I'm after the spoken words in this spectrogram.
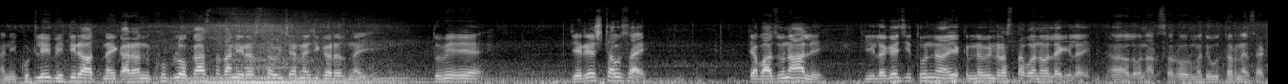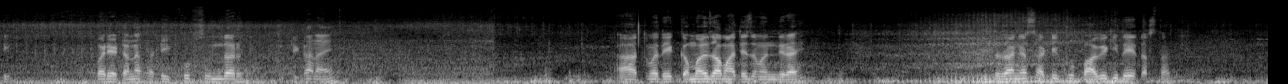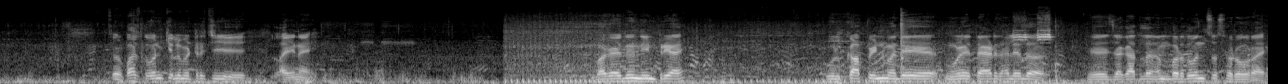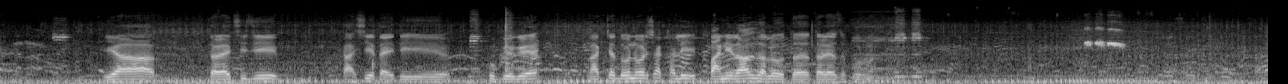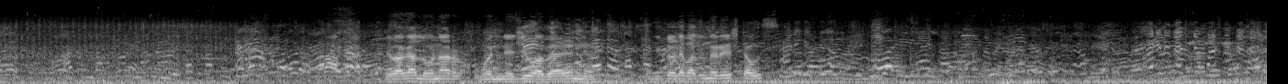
आणि कुठलीही भीती राहत नाही कारण खूप लोक असतात आणि रस्ता विचारण्याची गरज नाही. तुम्ही जे रेस्ट हाऊस आहे त्या बाजूनं आले की लगेच इथून एक नवीन रस्ता बनवला गेला आहे लोणार सरोवरमध्ये उतरण्यासाठी. पर्यटनासाठी खूप सुंदर ठिकाण आहे. आतमध्ये एक कमळजा मातेचं मंदिर आहे. तिथं जाण्यासाठी खूप भाविक इथे येत असतात. जवळपास दोन किलोमीटरची लाईन आहे. बघा इथून एंट्री आहे. उल्कापिंडमध्ये मुळे तयार झालेलं हे जगातलं नंबर दोनचं सरोवर आहे. या तळ्याची जी खासियत आहे ती खूप वेगळी आहे. मागच्या दोन वर्षाखाली पाणी लाल झालं होतं तळ्याचं पूर्ण. हे बघा लोणार वन्यजीव अभयारण्य. इकडच्या बाजूने रेस्ट हाऊस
